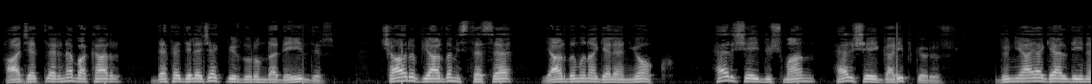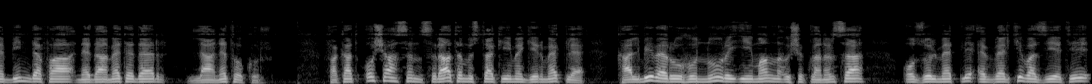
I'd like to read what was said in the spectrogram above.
hacetlerine bakar, defedilecek bir durumda değildir. Çağırıp yardım istese yardımına gelen yok. Her şey düşman, her şey garip görür. Dünyaya geldiğine bin defa nedamet eder, lanet okur. Fakat o şahsın sırat-ı müstakime girmekle kalbi ve ruhu nuru imanla ışıklanırsa o zulmetli evvelki vaziyeti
